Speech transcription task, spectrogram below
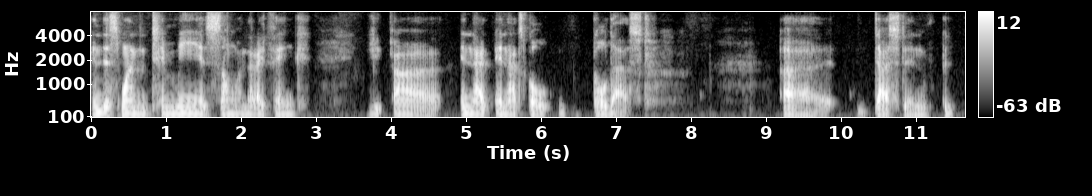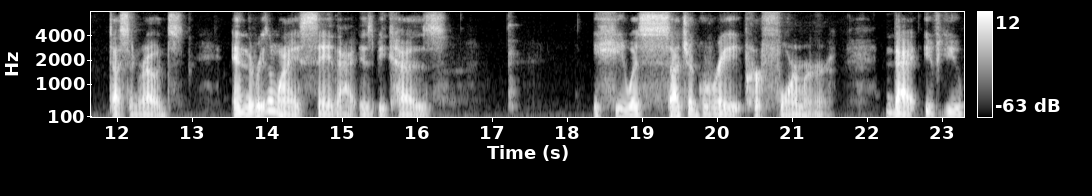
and this one to me is someone that i think you uh and that and that's gold Goldust uh dustin uh, dustin rhodes and the reason why i say that is because he was such a great performer that if you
